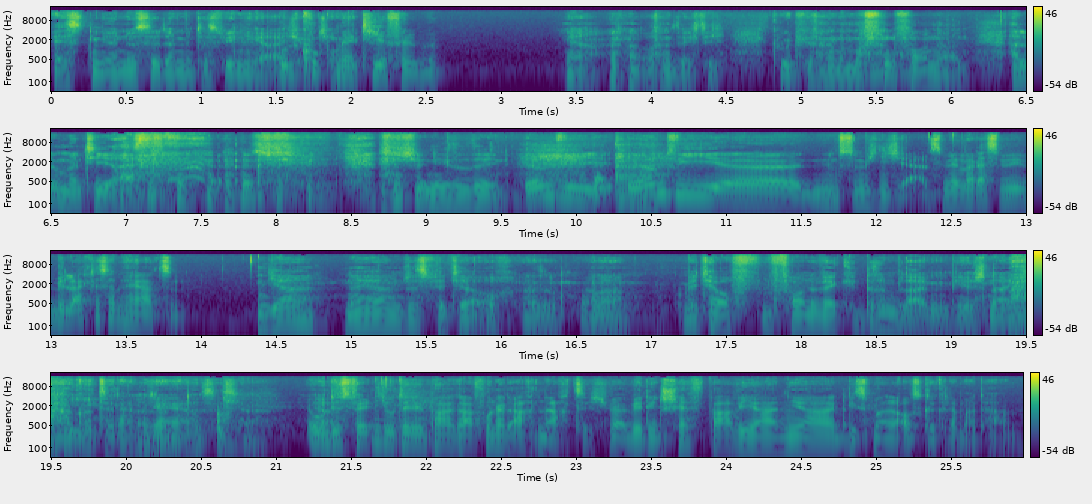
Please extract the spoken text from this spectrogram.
esst mehr Nüsse, damit es weniger Und Eichhörnchen guck mehr gibt. Tierfilme. Ja, offensichtlich. Gut, wir fangen nochmal von vorne an. Hallo Matthias. schön, schön, dich zu sehen. Irgendwie, irgendwie äh, nimmst du mich nicht ernst. Mir, war das, mir lag das am Herzen. Ja, naja, das wird ja auch, also, aber wird ja auch vorneweg drin bleiben. Wir schneiden Ah, nie. Gott sei Dank. Also, ja, ja. das ist ja. Und ja. es fällt nicht unter den Paragraph 188, weil wir den Chefpavian ja diesmal ausgeklammert haben.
